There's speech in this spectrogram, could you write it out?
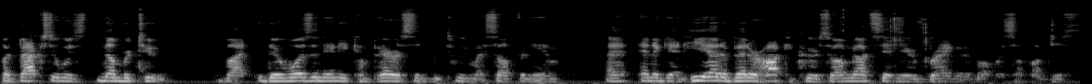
but Baxter was number two. But there wasn't any comparison between myself and him. And, and again, he had a better hockey career, so I'm not sitting here bragging about myself. I'm just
